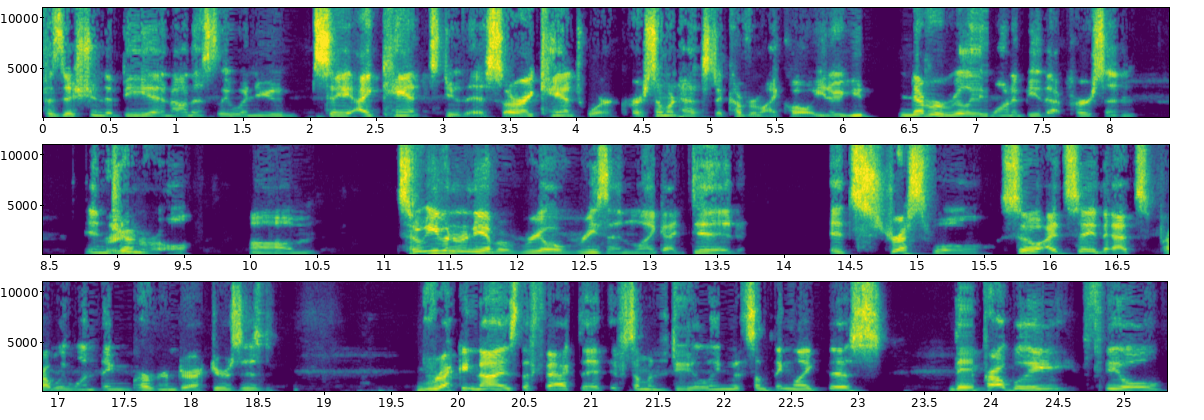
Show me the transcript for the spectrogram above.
position to be in honestly when you say i can't do this or i can't work or someone has to cover my call. You know you never really want to be that person in right. general. Um, so even when you have a real reason, like I did, it's stressful. So I'd say that's probably one thing program directors is recognize the fact that if someone's dealing with something like this, they probably feel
